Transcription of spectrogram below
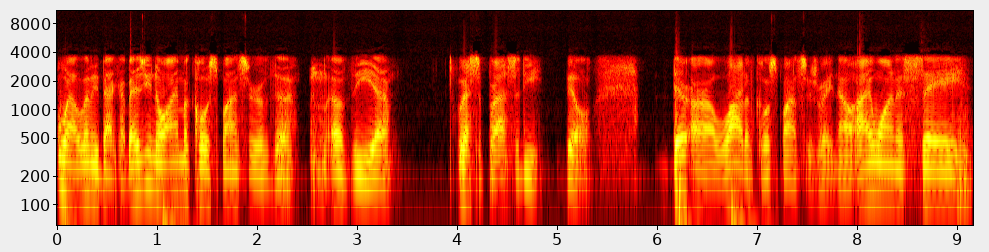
well, let me back up. As you know, I'm a co-sponsor of the of the uh, reciprocity bill. There are a lot of co-sponsors right now. I want to say,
